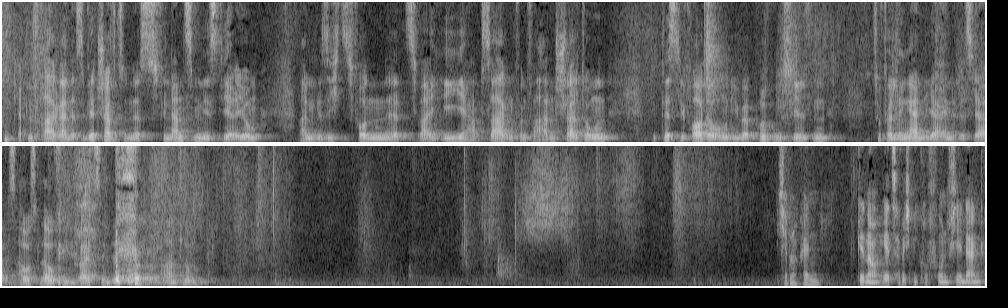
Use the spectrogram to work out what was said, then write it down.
Ich habe eine Frage an das Wirtschafts- und das Finanzministerium angesichts von 2G-Absagen äh, von Veranstaltungen gibt es die Forderung, die Überbrückungshilfen zu verlängern, die ja Ende des Jahres auslaufen. Wie weit sind denn die Verhandlungen? Ich habe noch keinen. Genau, jetzt habe ich Mikrofon. Vielen Dank.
